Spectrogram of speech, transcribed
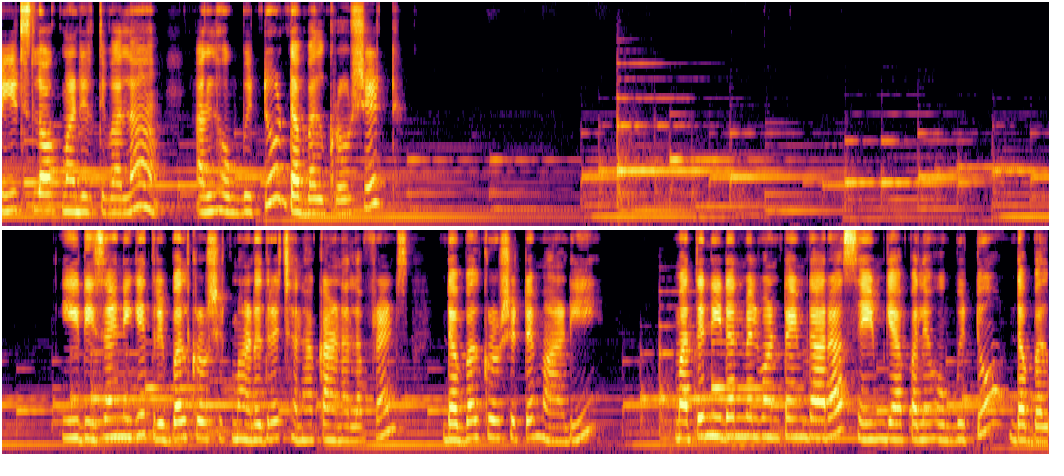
ಬೀಡ್ಸ್ ಲಾಕ್ ಮಾಡಿರ್ತೀವಲ್ಲ ಅಲ್ಲಿ ಹೋಗ್ಬಿಟ್ಟು ಡಬಲ್ ಕ್ರೋಶೆಟ್ ಈ ಡಿಸೈನಿಗೆ ತ್ರಿಬಲ್ ಕ್ರೋಶೆಟ್ ಮಾಡಿದ್ರೆ ಚೆನ್ನಾಗಿ ಕಾಣಲ್ಲ ಫ್ರೆಂಡ್ಸ್ ಡಬಲ್ ಕ್ರೋಶೆಟ್ಟೆ ಮಾಡಿ, ಮತ್ತೆ ನೀಡನ್ ಮೇಲೆ ಒನ್ ಟೈಮ್ ದಾರ ಸೇಮ್ ಗ್ಯಾಪಲ್ಲೇ ಹೋಗ್ಬಿಟ್ಟು ಡಬಲ್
